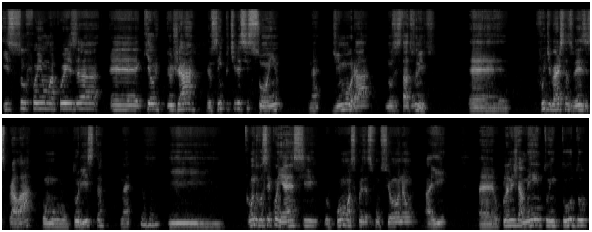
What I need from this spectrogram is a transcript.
isso foi uma coisa é, que eu, eu já eu sempre tive esse sonho, né, de morar nos Estados Unidos. É, fui diversas vezes para lá como turista, né, uhum. e quando você conhece como as coisas funcionam aí, é, o planejamento em tudo,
